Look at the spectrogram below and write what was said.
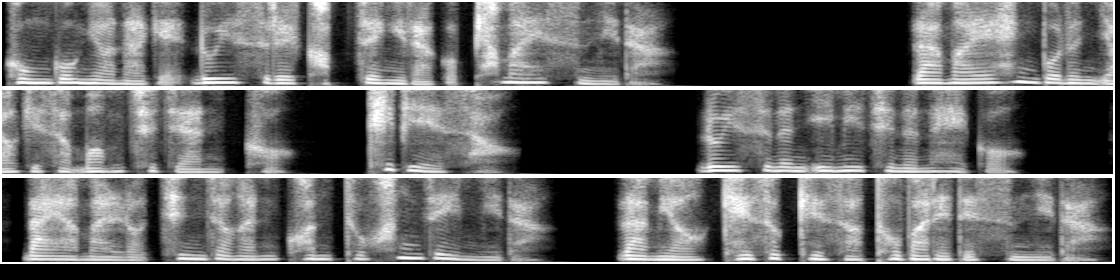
공공연하게 루이스를 겁쟁이라고 폄하했습니다. 라마의 행보는 여기서 멈추지 않고 TV에서 루이스는 이미 지는 해고 나야말로 진정한 권투 황제입니다. 라며 계속해서 도발해 댔습니다.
